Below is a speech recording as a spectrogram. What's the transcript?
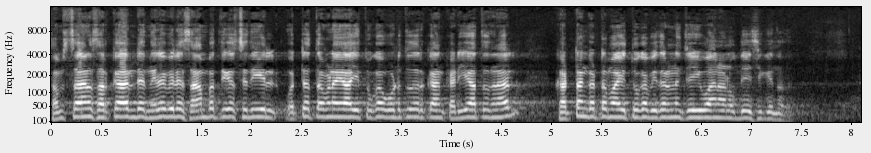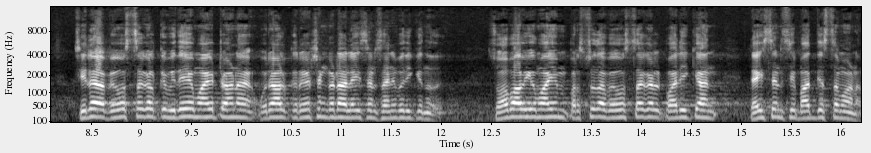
സംസ്ഥാന സർക്കാരിന്റെ നിലവിലെ സാമ്പത്തിക സ്ഥിതിയിൽ ഒറ്റത്തവണയായി തുക കൊടുത്തു തീർക്കാൻ കഴിയാത്തതിനാൽ ഘട്ടം ഘട്ടമായി തുക വിതരണം ചെയ്യുവാനാണ് ഉദ്ദേശിക്കുന്നത്. ചില വ്യവസ്ഥകൾക്ക് വിധേയമായിട്ടാണ് ഒരാൾക്ക് റേഷൻ കട ലൈസൻസ് അനുവദിക്കുന്നത്. സ്വാഭാവികമായും പ്രസ്തുത വ്യവസ്ഥകൾ പാലിക്കാൻ ലൈസൻസി ബാധ്യസ്ഥമാണ്.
